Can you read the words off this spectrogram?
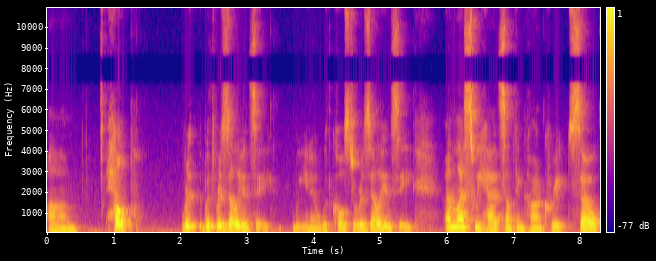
um, help re- with resiliency, you know, with coastal resiliency, unless we had something concrete. So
